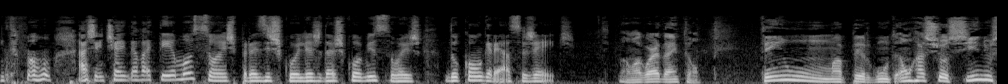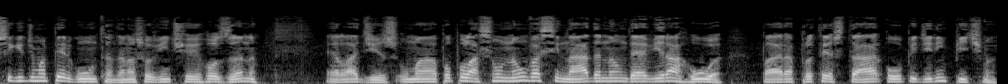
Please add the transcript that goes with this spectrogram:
Então, a gente ainda vai ter emoções para as escolhas das comissões do Congresso, gente. Vamos aguardar então. Tem uma pergunta, é um raciocínio seguido de uma pergunta da nossa ouvinte Rosana. Ela diz: uma população não vacinada não deve ir à rua para protestar ou pedir impeachment.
